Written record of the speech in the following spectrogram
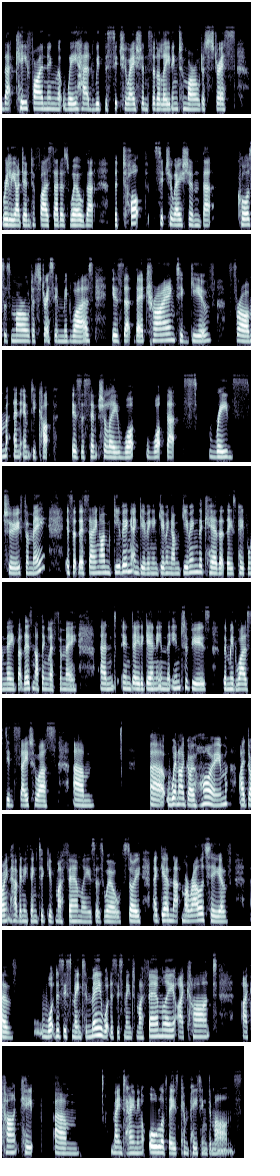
that key finding that we had with the situations that are leading to moral distress really identifies that as well that the top situation that causes moral distress in midwives is that they're trying to give from an empty cup is essentially what what that's reads to for me is that they're saying i'm giving and giving and giving i'm giving the care that these people need but there's nothing left for me and indeed again in the interviews the midwives did say to us um, uh, when I go home, I don't have anything to give my families as well. So again, that morality of of what does this mean to me? What does this mean to my family? I can't I can't keep um, maintaining all of these competing demands.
